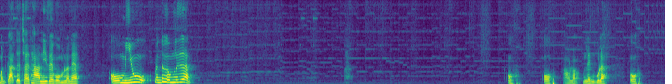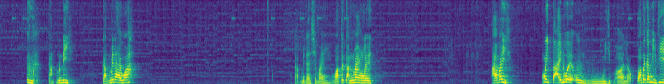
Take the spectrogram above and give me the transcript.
มันกะจะใช้ท่านี้ใส่ผมแล้วเนี่ย โอ้มิวมันเทิมเลือด โอ้ โอ้ เอาแล้วเล่นกูล้วโอ้อือกัดมันดิ กัดไม่ได้วะ กัดไม่ได้ใช่ไหมวัตกันแม่งเลย ตายไป ไม่ตายด้วย โอ้ยิบอายแล้ววัตกันอีกที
